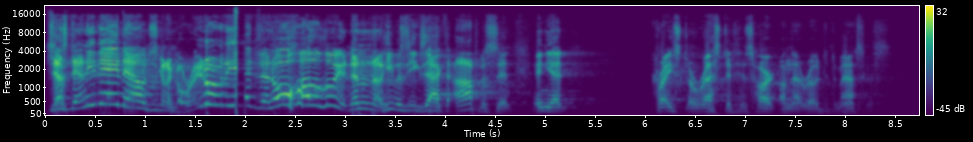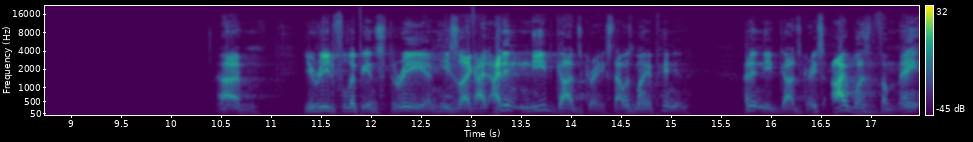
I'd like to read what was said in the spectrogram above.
Just any day now, just gonna go right over the edge and oh, hallelujah. No, no, no. He was the exact opposite. And yet, Christ arrested his heart on that road to Damascus. Um, you read Philippians 3, and he's like, I, I didn't need God's grace. That was my opinion. I didn't need God's grace. I was the man.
